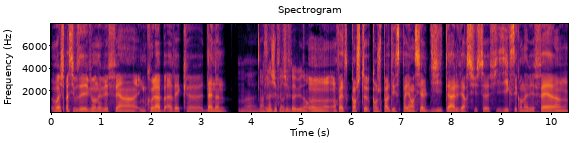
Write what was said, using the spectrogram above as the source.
Ouais, je sais pas si vous avez vu, on avait fait un- une collab avec euh, Danone. Non, Ah, ça, j'ai pas vu. vu. non. On- en fait, quand je te, quand je parle d'expérientiel digital versus euh, physique, c'est qu'on avait fait euh, un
